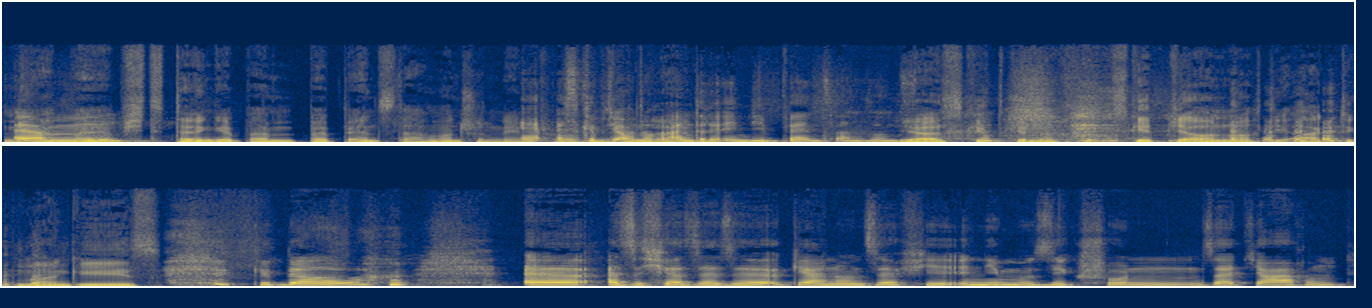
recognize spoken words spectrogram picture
Ja, Ähm, bei, ich denke, beim, bei Bands darf man schon Name Äh, es gibt ja auch noch andere Indie-Bands ansonsten. Ja, es gibt genau. Es gibt ja auch noch die Arctic Monkeys. genau. Äh, also ich höre sehr, sehr gerne und sehr viel Indie-Musik schon seit Jahren.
